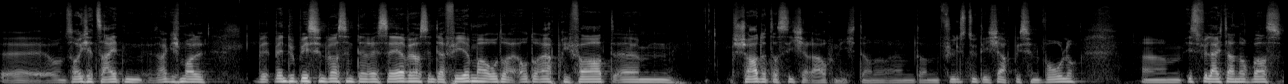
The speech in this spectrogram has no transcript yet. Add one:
äh, und solche Zeiten, sage ich mal, wenn du ein bisschen was in der Reserve hast, in der Firma oder, oder auch privat, ähm, schadet das sicher auch nicht. Ähm, dann fühlst du dich auch ein bisschen wohler. Ähm, ist vielleicht auch noch was,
